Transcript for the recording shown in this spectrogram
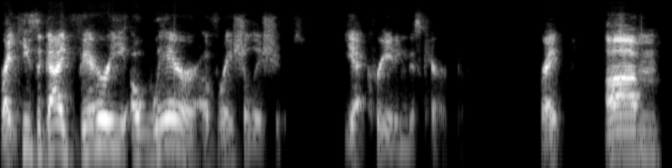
right? He's a guy very aware of racial issues, yet creating this character, right? Um,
